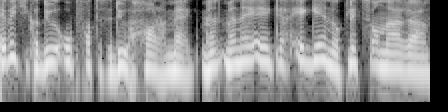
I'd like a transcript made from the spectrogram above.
jeg vet ikke hva du oppfatter som du har av meg, men, men jeg, jeg, er nok litt sånn der uh,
